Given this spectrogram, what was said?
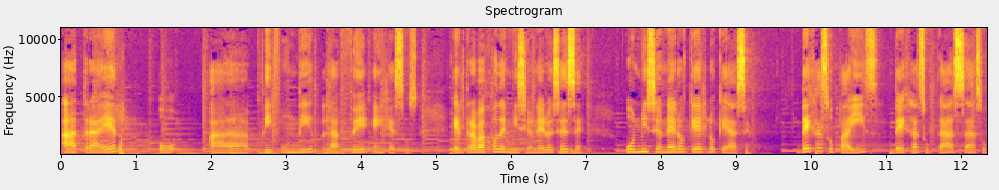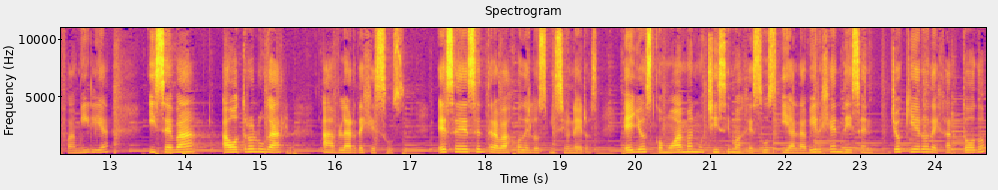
a traer o a difundir la fe en Jesús. El trabajo del misionero es ese. Un misionero, ¿qué es lo que hace? Deja su país, deja su casa, su familia y se va a otro lugar a hablar de Jesús. Ese es el trabajo de los misioneros. Ellos, como aman muchísimo a Jesús y a la Virgen, dicen, yo quiero dejar todo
